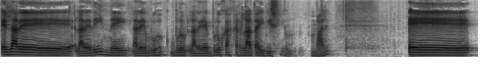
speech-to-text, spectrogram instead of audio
es la de, la de Disney, la de, la de Bruja Escarlata y Vision, ¿vale? Eh,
